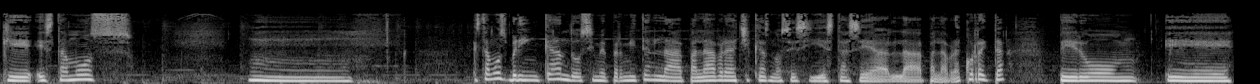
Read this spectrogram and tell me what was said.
que estamos, mm, estamos brincando, si me permiten la palabra, chicas, no sé si esta sea la palabra correcta, pero mm, eh,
